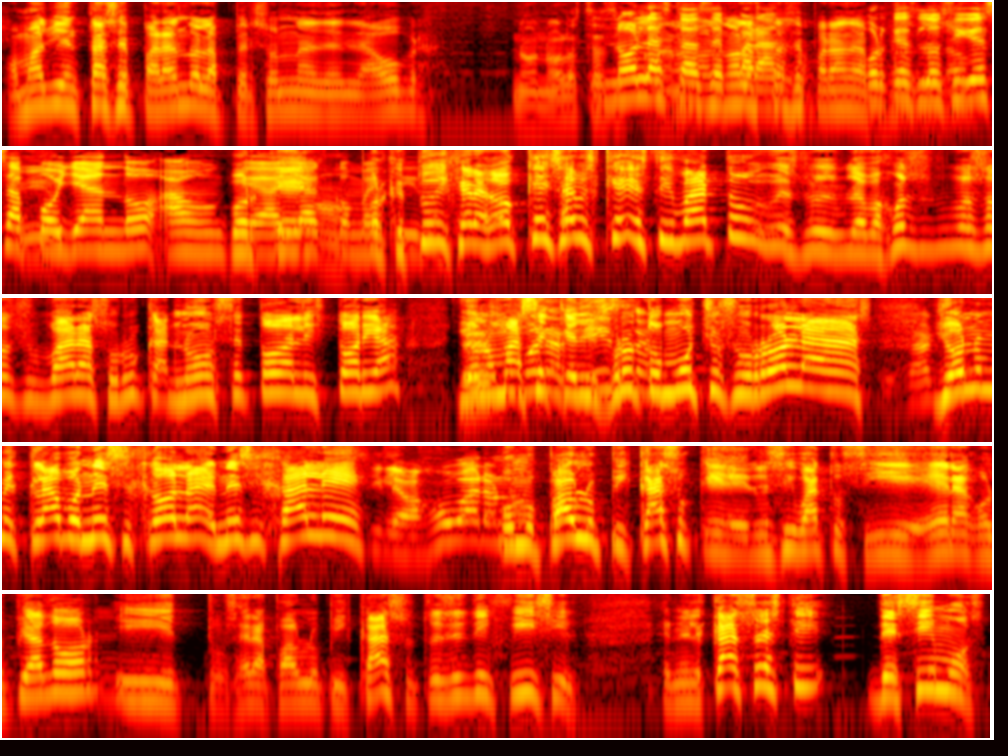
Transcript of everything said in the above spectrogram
O más bien está separando a la persona de la obra. No, no la estás No la separando. estás No, no la separando. estás separando, porque lo sigues sí. apoyando aunque Porque, haya cometido. porque tú dijeras, ok, ¿sabes qué? Este vato pues, le bajó su vara a su ruca. No sé toda la historia. Pero Yo nomás sé que artista. disfruto mucho sus rolas. Yo no me clavo en ese jola, en ese jale. Si le bajó vara, Como no. Pablo Picasso, que ese vato sí era golpeador y pues era Pablo Picasso. Entonces es difícil. En el caso este, decimos,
